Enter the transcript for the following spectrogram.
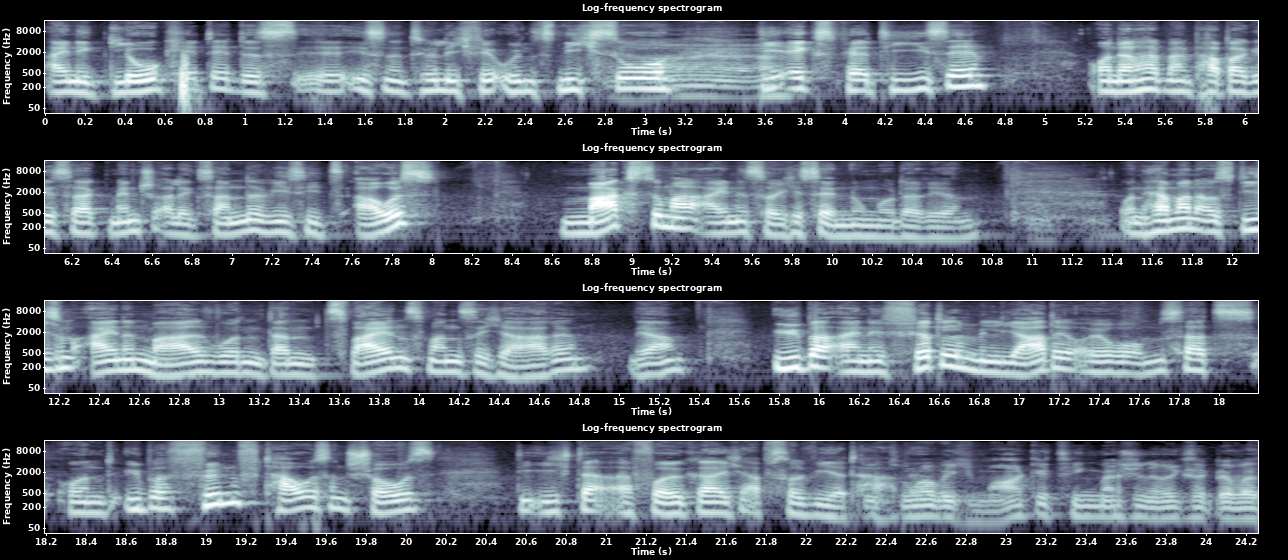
eine Klokette, das äh, ist natürlich für uns nicht so ja, ja, die Expertise. Und dann hat mein Papa gesagt, Mensch, Alexander, wie sieht's aus? magst du mal eine solche Sendung moderieren? Und Hermann, aus diesem einen Mal wurden dann 22 Jahre, ja, über eine Viertelmilliarde Euro Umsatz und über 5000 Shows, die ich da erfolgreich absolviert habe. Darum habe ich Marketingmaschinerie gesagt, aber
